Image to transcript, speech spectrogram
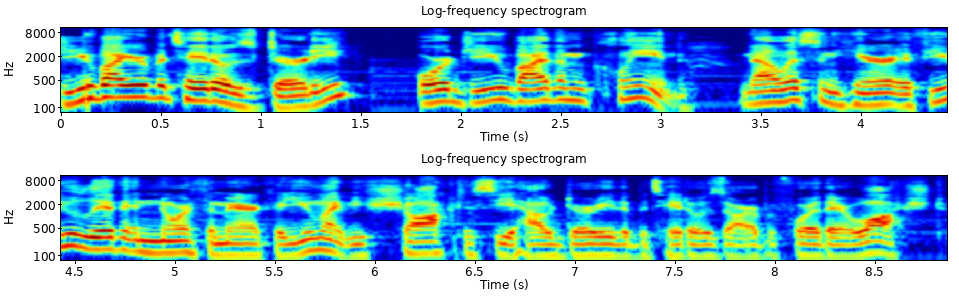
Do you buy your potatoes dirty or do you buy them clean? Now listen here, if you live in North America, you might be shocked to see how dirty the potatoes are before they're washed.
